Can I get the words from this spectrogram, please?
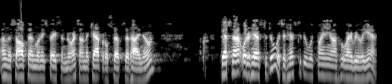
on the south end when he's facing north on the Capitol steps at high noon. That's not what it has to do with. It has to do with finding out who I really am.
